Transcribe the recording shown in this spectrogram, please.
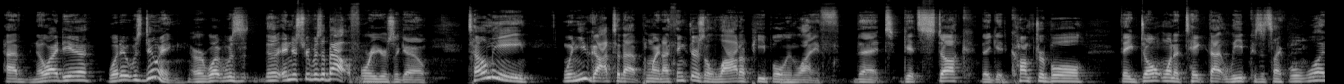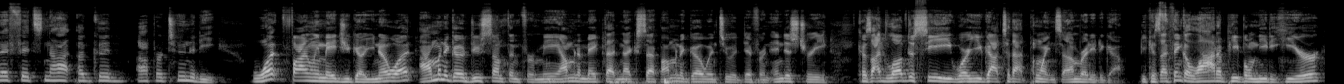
have no idea what it was doing or what was the industry was about four years ago. Tell me when you got to that point, I think there's a lot of people in life that get stuck, they get comfortable, they don't want to take that leap because it's like, well, what if it's not a good opportunity? What finally made you go, you know what? I'm going to go do something for me. I'm going to make that next step. I'm going to go into a different industry because I'd love to see where you got to that point and say, I'm ready to go. Because I think a lot of people need to hear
